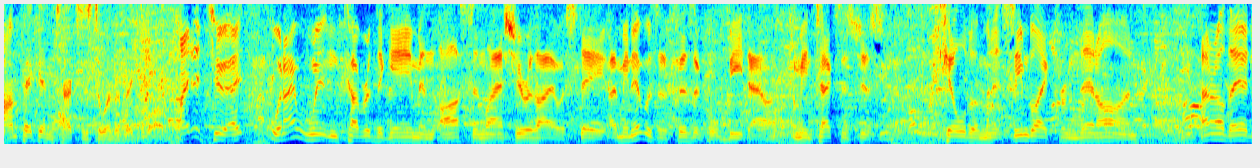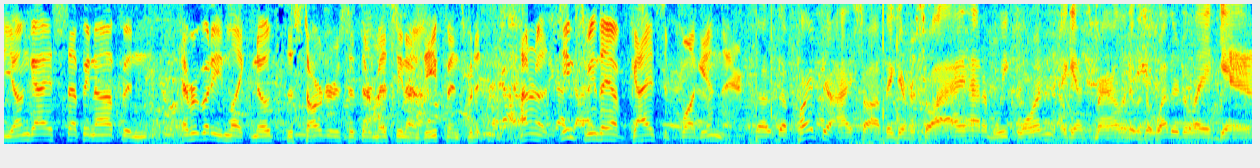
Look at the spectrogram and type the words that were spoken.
I'm picking Texas to win the Big 12. I did too. I, when I went and covered the game in Austin last year with Iowa State, I mean, it was a physical beatdown. I mean, Texas just killed them, and it seemed like from then on, I don't know, they had young guys stepping up, and everybody like notes the starters that they're missing on defense, but it, I don't know. It seems to me they have guys to plug in there. The, the part that I saw a big difference. So I had them week one against Maryland. It was a weather delayed game.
